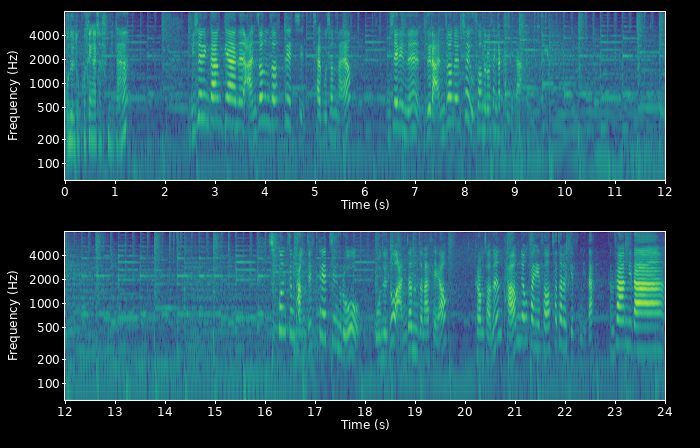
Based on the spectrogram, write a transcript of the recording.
오늘도 고생하셨습니다. 미쉐린과 함께하는 안전운전 스트레칭 잘 보셨나요? 미쉐린은 늘 안전을 최우선으로 생각합니다. 식곤증 방지 스트레칭으로 오늘도 안전운전 하세요. 그럼 저는 다음 영상에서 찾아뵙겠습니다. 감사합니다.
